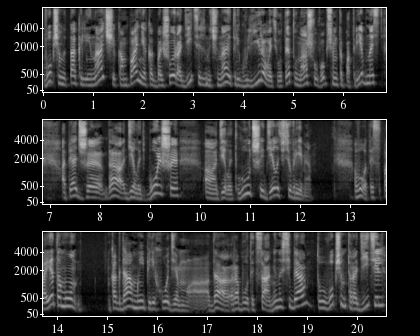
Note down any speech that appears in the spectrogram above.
В общем, так или иначе, иначе компания, как большой родитель, начинает регулировать вот эту нашу, в общем-то, потребность, опять же, да, делать больше, а, делать лучше, делать все время. Вот, и поэтому когда мы переходим а, да, работать сами на себя, то, в общем-то, родитель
